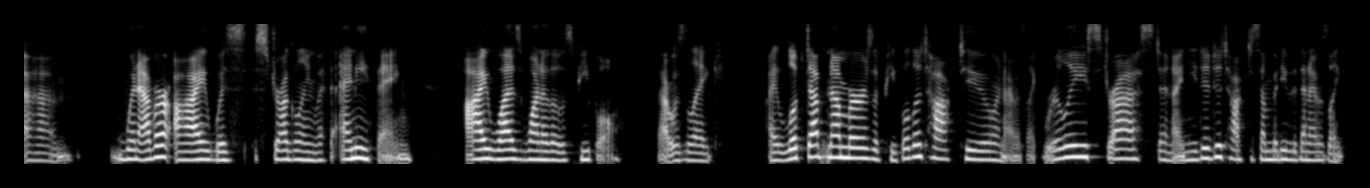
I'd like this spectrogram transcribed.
um whenever I was struggling with anything, I was one of those people that was like I looked up numbers of people to talk to and I was like really stressed and I needed to talk to somebody but then I was like,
